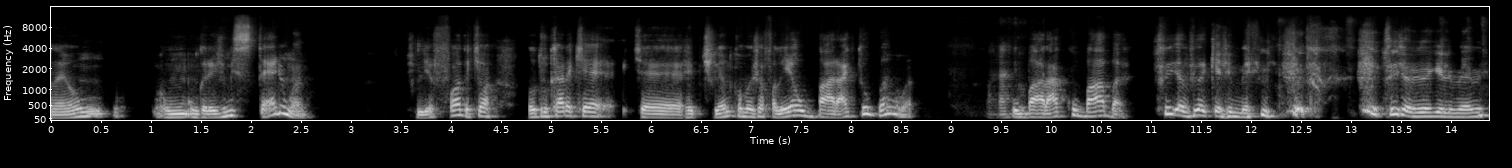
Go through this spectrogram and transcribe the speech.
Ela é um, um, um grande mistério, mano. Jolie é foda. Aqui, ó. Outro cara que é, que é reptiliano, como eu já falei, é o Barack Obama, mano. Barack O Barack Obama. Você já viu aquele meme? Você já viu aquele meme?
